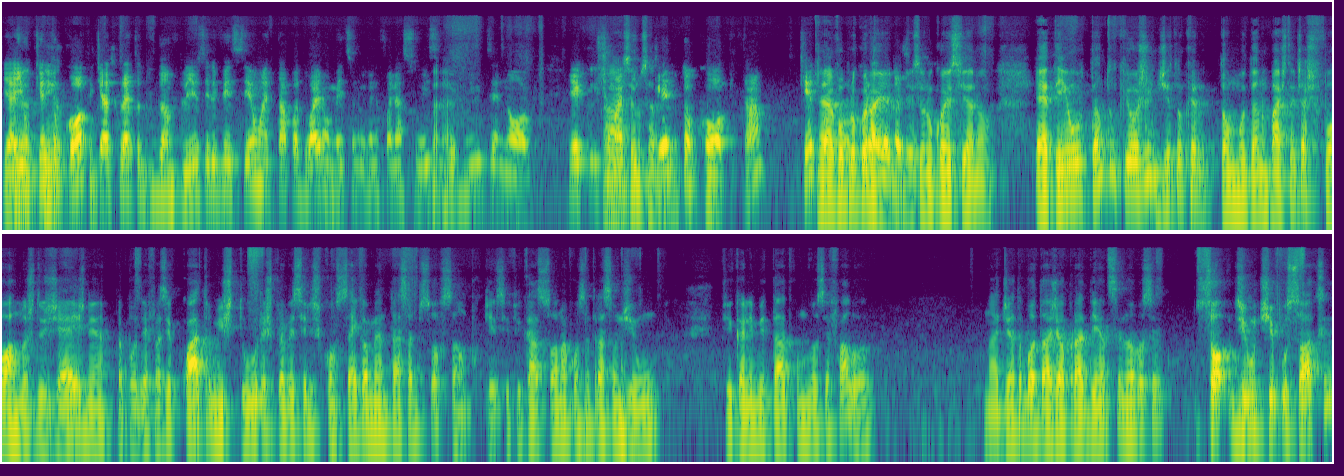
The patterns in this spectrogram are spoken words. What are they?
E aí, é, o Keto Cop, que é atleta do Dumplies, ele venceu uma etapa do Ironman, se não me engano, foi na Suíça em 2019. E é chamado ah, de Keto Cop, tá? É, eu vou procurar ele, esse eu não conhecia, não. É, tem o tanto que hoje em dia estão mudando bastante as fórmulas dos géis, né? Para poder fazer quatro misturas para ver se eles conseguem aumentar essa absorção. Porque se ficar só na concentração de um, fica limitado, como você falou. Não adianta botar gel para dentro, senão você só de um tipo só que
